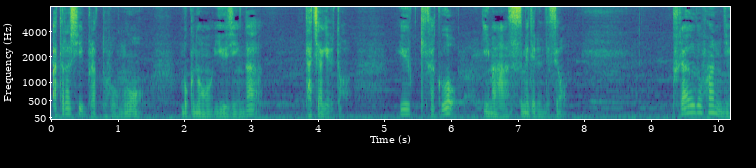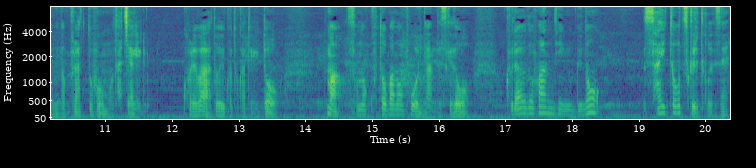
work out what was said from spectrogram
新しいプラットフォームを僕の友人が立ち上げるという企画を今進めてるんですよ。クラウドファンディングのプラットフォームを立ち上げる。これはどういうことかというと、まあ、その言葉の通りなんですけど、クラウドファンディングのサイトを作るってことですね。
